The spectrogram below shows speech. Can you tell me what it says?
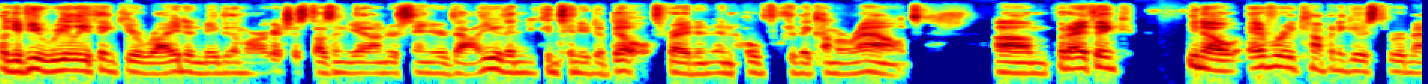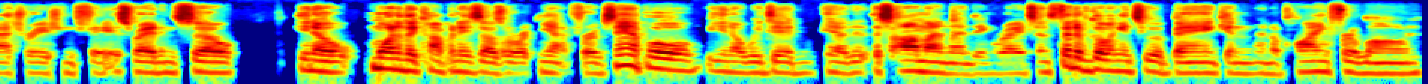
like if you really think you're right and maybe the market just doesn't yet understand your value, then you continue to build, right? And, and hopefully they come around. Um, but I think you know every company goes through a maturation phase, right? And so you know one of the companies I was working at, for example, you know we did you know this online lending, right? So instead of going into a bank and, and applying for a loan,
